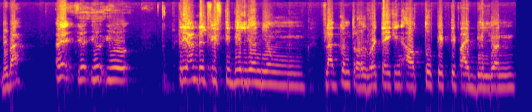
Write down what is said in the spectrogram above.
Di ba? Eh, you, you, you, 350 billion yung flood control, we're taking out 255 billion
